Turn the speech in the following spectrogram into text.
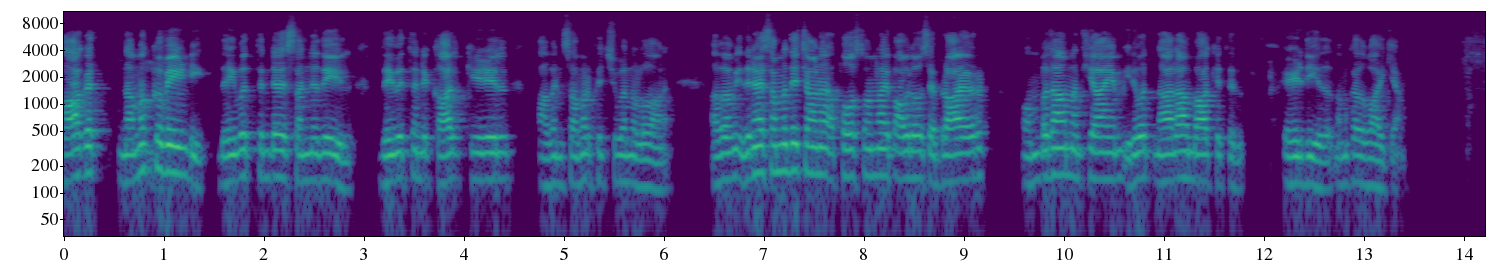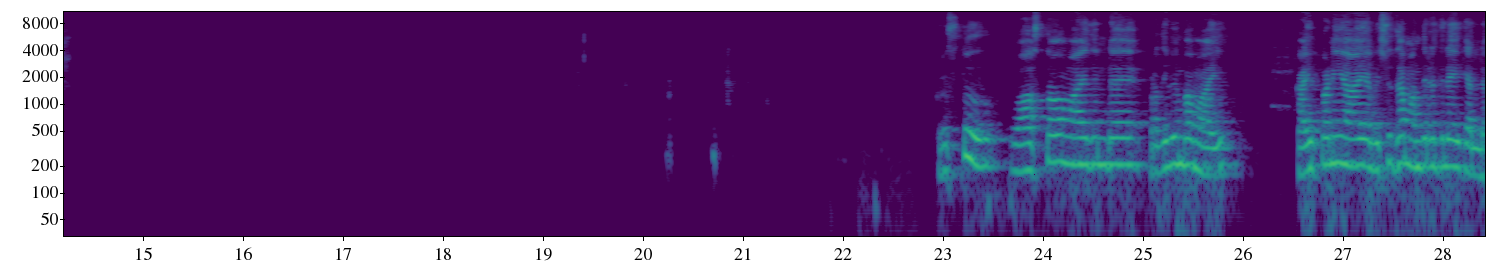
ഭാഗ നമുക്ക് വേണ്ടി ദൈവത്തിന്റെ സന്നിധിയിൽ ദൈവത്തിന്റെ കാൽ കീഴിൽ അവൻ സമർപ്പിച്ചു എന്നുള്ളതാണ്. അപ്പം ഇതിനെ സംബന്ധിച്ചാണ് അപ്പോസ്തലനായ പൗലോസ് എബ്രായർ ഒമ്പതാം അധ്യായം ഇരുപത്തിനാലാം വാക്യത്തിൽ എഴുതിയത്. നമുക്കത് വായിക്കാം. ക്രിസ്തു വാസ്തവമായതിന്റെ പ്രതിബിംബമായി കൈപ്പണിയായ വിശുദ്ധ മന്ദിരത്തിലേക്കല്ല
